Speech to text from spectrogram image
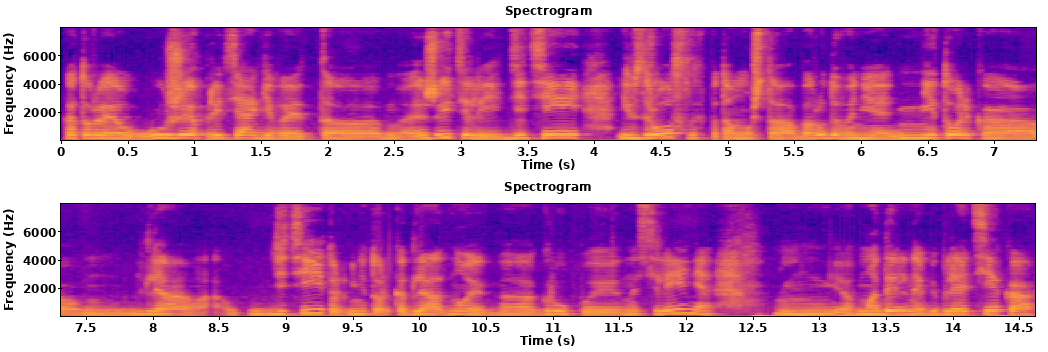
которое уже притягивает Э, жителей, детей и взрослых, потому что оборудование не только для детей, не только для одной э, группы населения. Модельная библиотека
